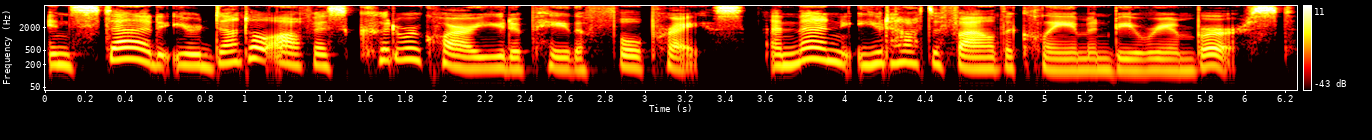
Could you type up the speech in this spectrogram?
Instead, your dental office could require you to pay the full price, and then you'd have to file the claim and be reimbursed.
